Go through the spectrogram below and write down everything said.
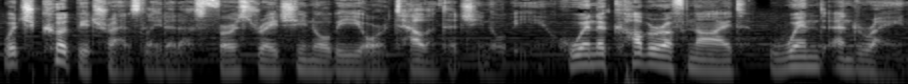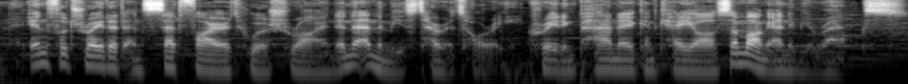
which could be translated as first rate shinobi or talented shinobi, who in the cover of night, wind, and rain infiltrated and set fire to a shrine in the enemy's territory, creating panic and chaos among enemy ranks.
